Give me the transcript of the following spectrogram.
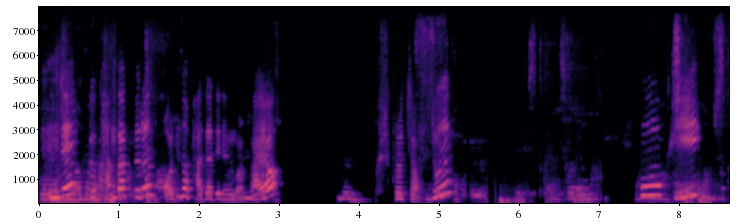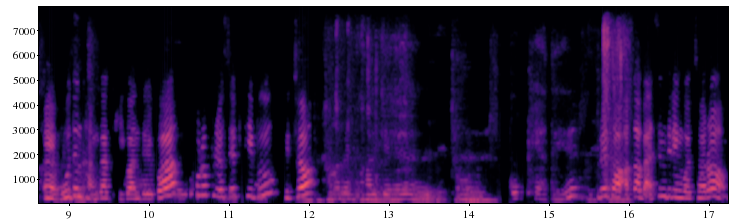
근데 그 감각들은 어디서 받아들이는 걸까요? 그렇죠. 눈, 코, 귀, 네, 모든 감각 기관들과 프로프리오셉티브, 그렇죠? 다음에 나갈 때는 음, 꼭 해야 돼. 그래서 아까 말씀드린 것처럼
